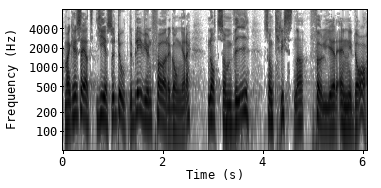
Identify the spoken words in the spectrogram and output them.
Man kan ju säga att Jesu dop, det blev ju en föregångare. Något som vi som kristna följer än idag.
